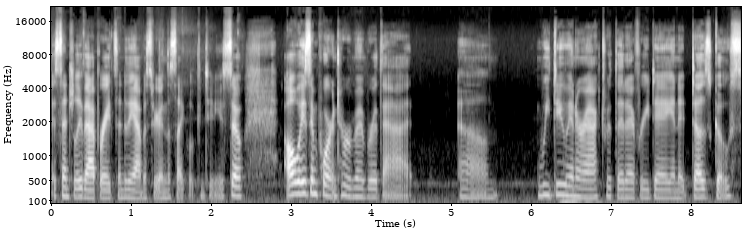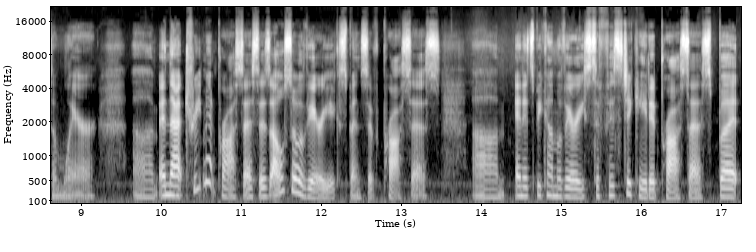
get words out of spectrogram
essentially evaporates into the atmosphere, and the cycle continues. So, always important to remember that. Um, we do interact with it every day and it does go somewhere. Um, and that treatment process is also a very expensive process. Um, and it's become a very sophisticated process, but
